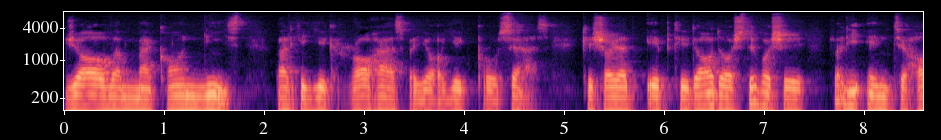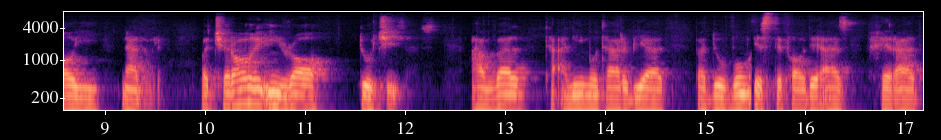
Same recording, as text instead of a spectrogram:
جا و مکان نیست بلکه یک راه است و یا یک پروسه است که شاید ابتدا داشته باشه ولی انتهایی نداره. و چراغ این راه دو چیز است. اول تعلیم و تربیت. و دوم استفاده از خرد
